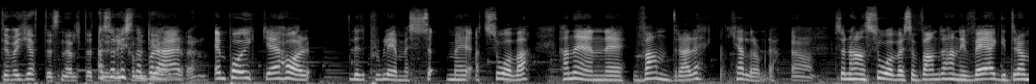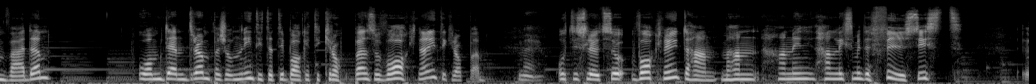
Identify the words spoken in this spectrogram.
det var jättesnällt att Alltså du lyssna på det här. En pojke har lite problem med, med att sova. Han är en eh, vandrare, kallar de det. Ja. Så när han sover så vandrar han iväg i drömvärlden. Och om den drömpersonen inte hittar tillbaka till kroppen så vaknar inte kroppen. Nej. Och till slut så vaknar ju inte han, men han, han, är, han liksom inte fysiskt... eh,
